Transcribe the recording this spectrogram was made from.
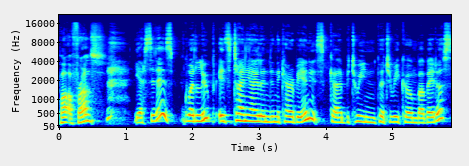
part of France? Yes, it is. Guadeloupe is a tiny island in the Caribbean. It's kind of between Puerto Rico and Barbados,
